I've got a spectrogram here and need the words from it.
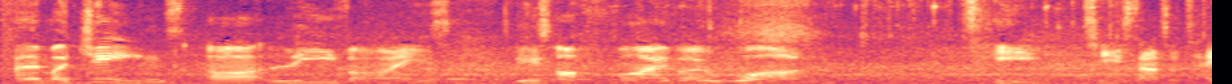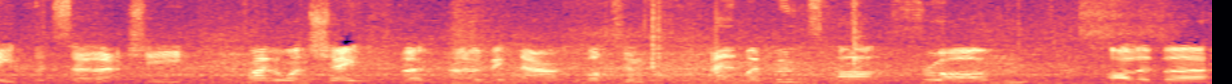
And then my jeans are Levi's. These are 501 T. T stands for tapered, so actually 501 shape, but kind of a bit narrow at the bottom. And my boots are from Oliver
